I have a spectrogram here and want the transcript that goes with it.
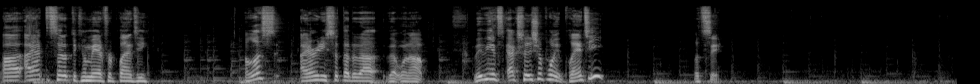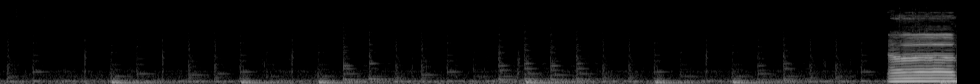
Uh, I have to set up the command for Planty. Unless I already set that up, that one up. Maybe it's exclamation point Planty? Let's see. Uh...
